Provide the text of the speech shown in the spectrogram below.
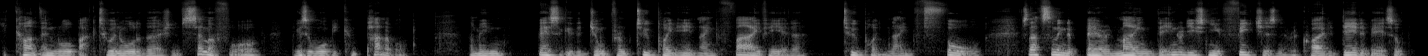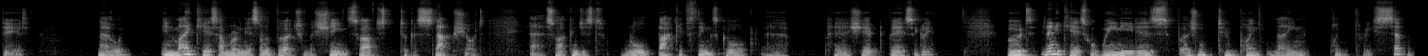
you can't then roll back to an older version of Semaphore because it won't be compatible. I mean, basically the jump from 2.895 here to 2.94. So that's something to bear in mind. They introduced new features and it required a database update. Now, in my case, I'm running this on a virtual machine, so I've just took a snapshot. Uh, so I can just roll back if things go uh, pear-shaped, basically. But in any case, what we need is version 2.9.37.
